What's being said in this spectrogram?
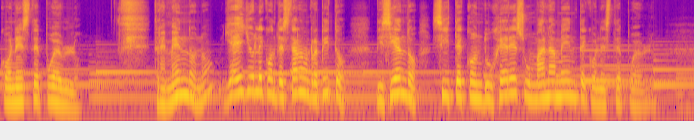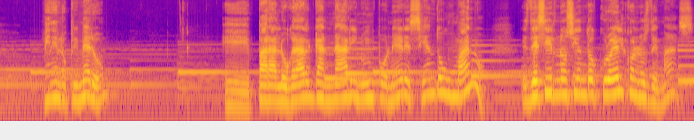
con este pueblo. Tremendo, ¿no? Y ellos le contestaron, repito, diciendo, si te condujeres humanamente con este pueblo. Miren, lo primero, eh, para lograr ganar y no imponer es siendo humano, es decir, no siendo cruel con los demás.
